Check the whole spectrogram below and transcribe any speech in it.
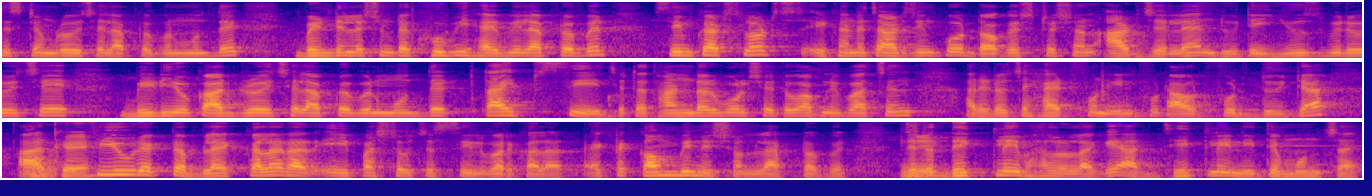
সিস্টেম রয়েছে ল্যাপটপের মধ্যে। ভেন্টিলেশনটা খুবই হেভি ল্যাপটপের। সিম কার্ড স্লটস এখানে চার্জিং পোর্ট ডক স্টেশন আট জেল্যান দুইটা ইউসবি রয়েছে। ভিডিও কার্ড রয়েছে ল্যাপটপের মধ্যে। টাইপ সি যেটা থান্ডার বোল্ট সেটাও আপনি পাচ্ছেন। আর এটা হচ্ছে হেডফোন ইনপুট আউটপুট দুইটা। আর ফিউর একটা ব্ল্যাক কালার আর এই পাশটা হচ্ছে সিলভার কালার একটা কম্বিনেশন ল্যাপটপের যেটা দেখলেই ভালো লাগে আর দেখলেই নিতে মন চায়।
